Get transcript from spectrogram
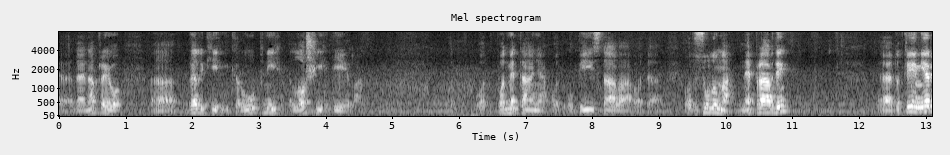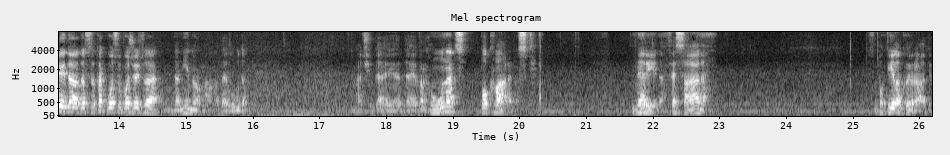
e, da je napravio e, uh, velikih i krupnih loših dijela. Od, od podmetanja, od ubistava, od, e, od zuluma, nepravdi, do te mjere da, da se tako osoba može reći da, da nije normalna, da je luda. Znači da je, da je vrhunac pokvarenosti, nereda, fesada, zbog dijela koje je radio.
